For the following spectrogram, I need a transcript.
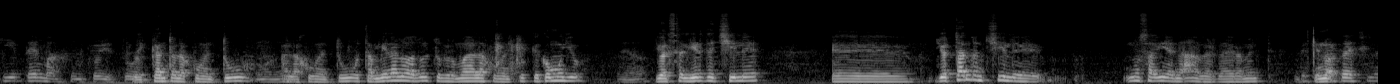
¿Qué temas incluyes tú? Les canto a la juventud, a la juventud, también a los adultos, pero más a la juventud que como yo. Yo al salir de Chile, eh, yo estando en Chile, no sabía nada verdaderamente. ¿De qué No. parte de Chile?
